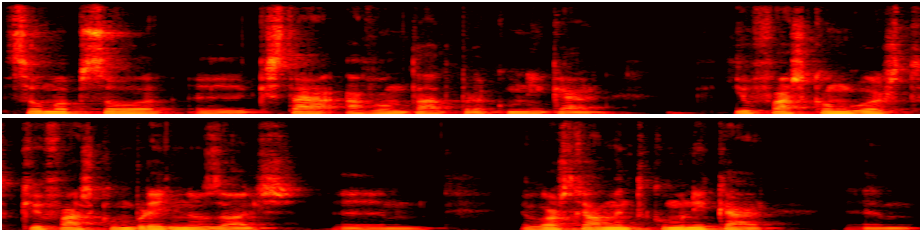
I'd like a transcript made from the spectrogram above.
sou uma pessoa uh, que está à vontade para comunicar, que o faz com gosto, que o faz com brilho nos olhos. Um, eu gosto realmente de comunicar. Um,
